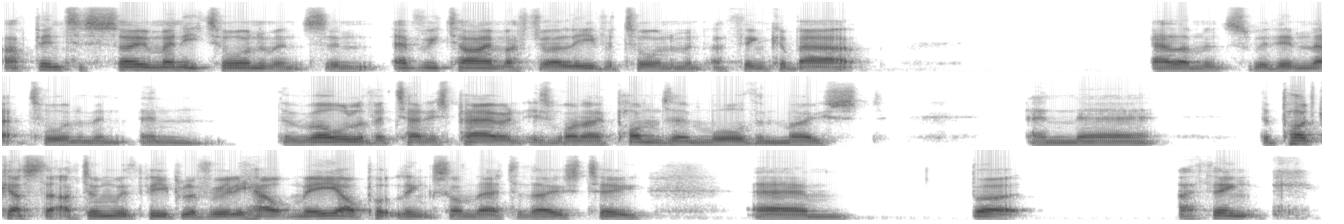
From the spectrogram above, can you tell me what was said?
I've been to so many tournaments, and every time after I leave a tournament, I think about elements within that tournament. And the role of a tennis parent is one I ponder more than most. And uh, the podcasts that I've done with people have really helped me. I'll put links on there to those too. Um, but I think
